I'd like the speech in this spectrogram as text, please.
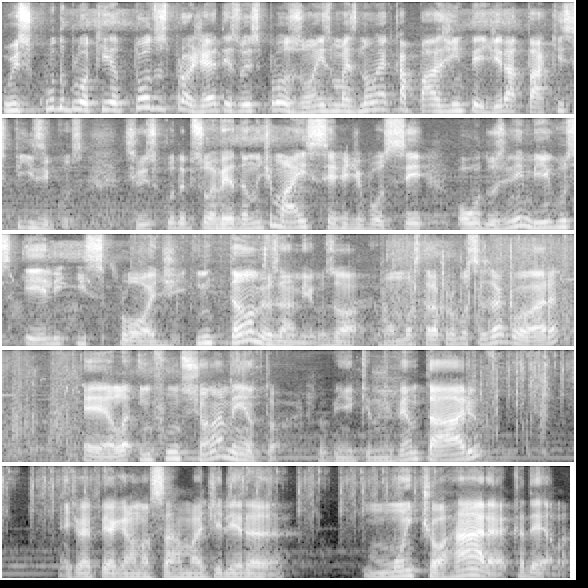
O escudo bloqueia todos os projéteis ou explosões, mas não é capaz de impedir ataques físicos. Se o escudo absorver dano demais, seja de você ou dos inimigos, ele explode. Então, meus amigos, ó, vou mostrar pra vocês agora ela em funcionamento. Ó. Deixa eu vir aqui no inventário. A gente vai pegar a nossa armadilheira muito rara. Cadê ela?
